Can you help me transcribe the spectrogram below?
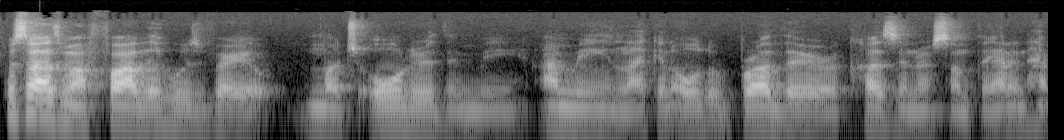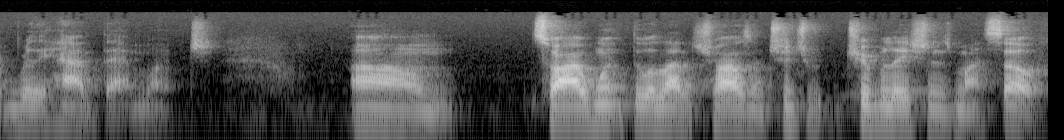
Besides my father, who was very much older than me. I mean, like an older brother or cousin or something. I didn't have, really have that much. Um, so I went through a lot of trials and tri- tribulations myself.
